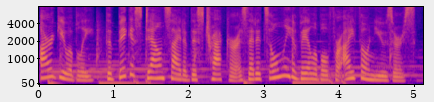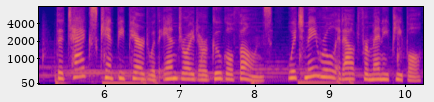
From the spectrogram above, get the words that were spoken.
Arguably, the biggest downside of this tracker is that it's only available for iPhone users. The tags can't be paired with Android or Google phones, which may rule it out for many people.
